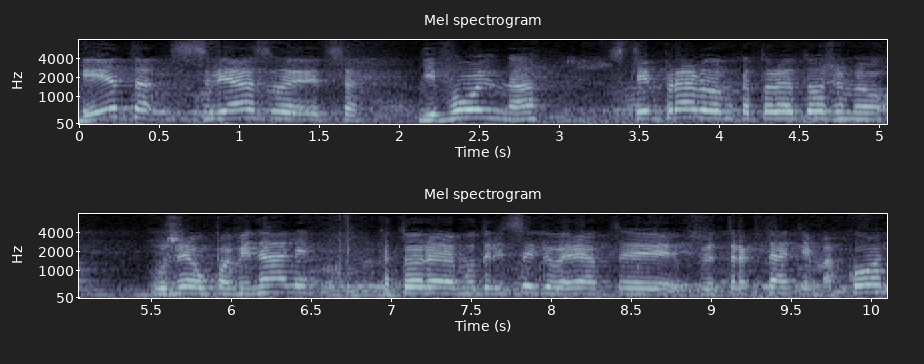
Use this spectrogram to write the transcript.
И это связывается невольно с тем правилом, которое тоже мы уже упоминали, которое мудрецы говорят э, в трактате Макот,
